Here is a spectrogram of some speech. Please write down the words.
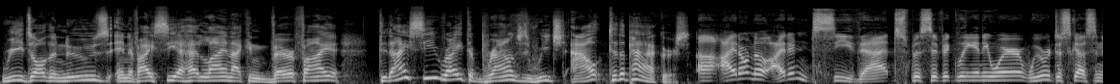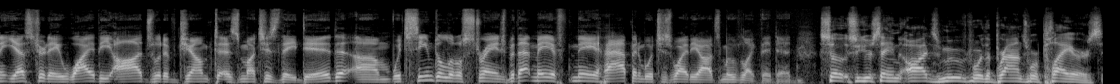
reads all the news, and if I see a headline, I can verify it. Did I see right? The Browns reached out to the Packers. Uh, I don't know. I didn't see that specifically anywhere. We were discussing it yesterday why the odds would have jumped as much as they did, um, which seemed a little strange. But that may have may have happened, which is why the odds moved like they did. So, so you're saying odds moved where the Browns were players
